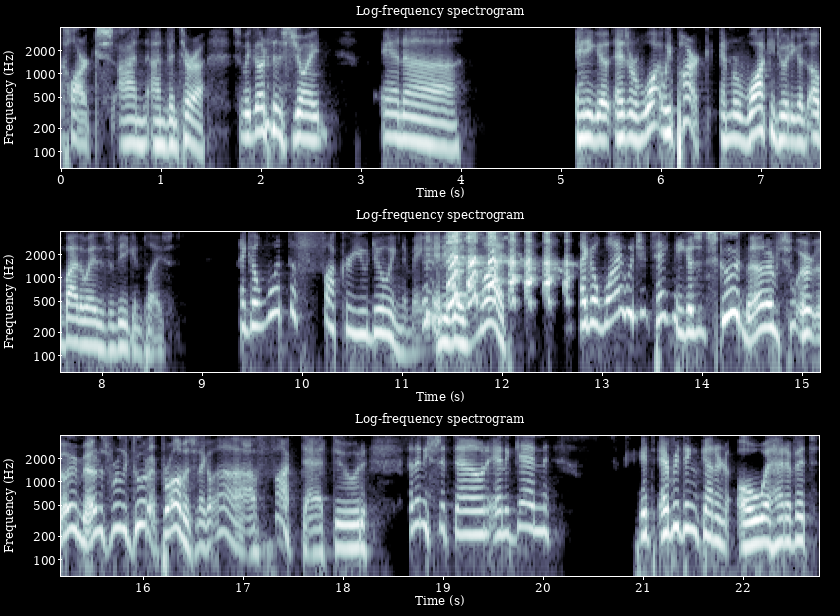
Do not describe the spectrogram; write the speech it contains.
Clark's on on Ventura." So we go to this joint, and uh, and he goes as we're wa- we park and we're walking to it. He goes, "Oh, by the way, this is a vegan place." I go, "What the fuck are you doing to me?" And he goes, "What?" I go, "Why would you take me?" He goes, "It's good, man. I swear, hey, man, it's really good. I promise." And I go, "Ah, fuck that, dude." And then he sit down, and again, it everything got an O ahead of it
